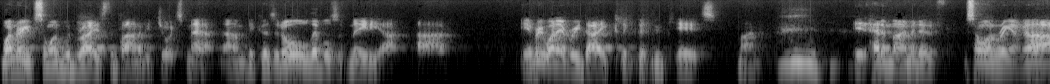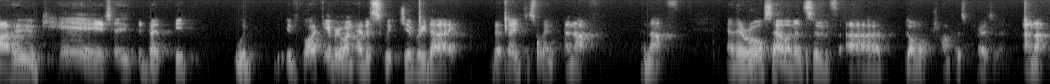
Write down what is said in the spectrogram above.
wondering if someone would raise the Barnaby Joyce matter, um, because at all levels of media, uh, everyone every day clicked the who cares moment. it had a moment of someone ring up, ah, oh, who cares? But it would, it's like everyone had a switch every day that they just went, enough, enough. And there were also elements of uh, Donald Trump as president, enough,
